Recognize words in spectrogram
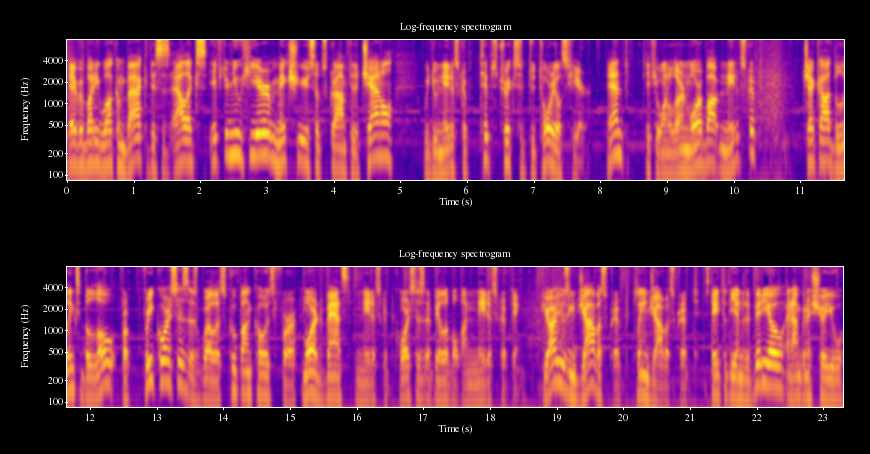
Hey everybody, welcome back. This is Alex. If you're new here, make sure you subscribe to the channel. We do NativeScript tips, tricks, and tutorials here. And if you want to learn more about NativeScript, check out the links below for free courses as well as coupon codes for more advanced NativeScript courses available on Native Scripting. If you are using JavaScript, plain JavaScript, stay to the end of the video and I'm gonna show you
